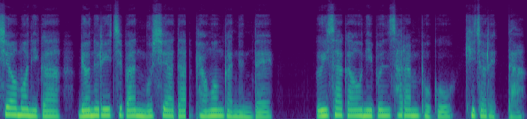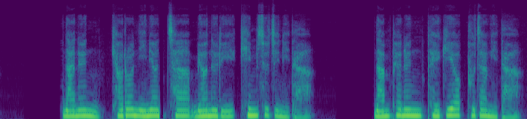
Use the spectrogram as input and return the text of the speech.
시어머니가 며느리 집안 무시하다 병원 갔는데 의사 가운 입은 사람 보고 기절했다. 나는 결혼 2년차 며느리 김수진이다. 남편은 대기업 부장이다.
